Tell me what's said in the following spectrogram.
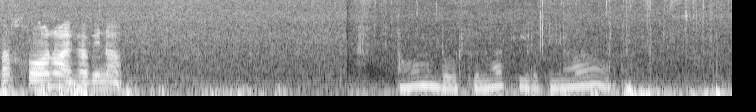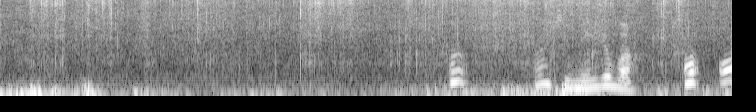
ปลาคอหน่อยครับพี่น้องอ๋อมันโดดขึ้นมาพี่ละพี่น้องอื้อ มันสิหนีอยู่บ่โอ้โอ้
